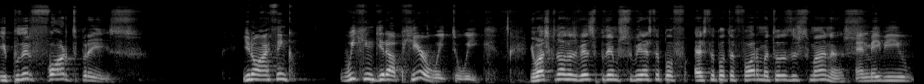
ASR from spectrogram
E poder forte para isso. You know, I think we can get up here week to week. Eu acho que nós às vezes podemos subir esta, esta plataforma todas as semanas. And maybe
